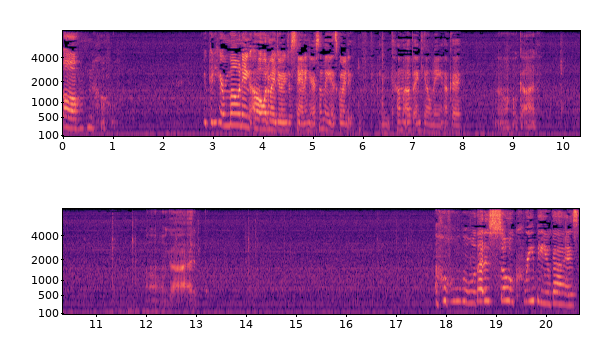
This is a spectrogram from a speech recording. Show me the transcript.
Oh, no. You can hear moaning. Oh, what am I doing just standing here? Something is going to come up and kill me. Okay. Oh, God. Oh, that is so creepy, you guys.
